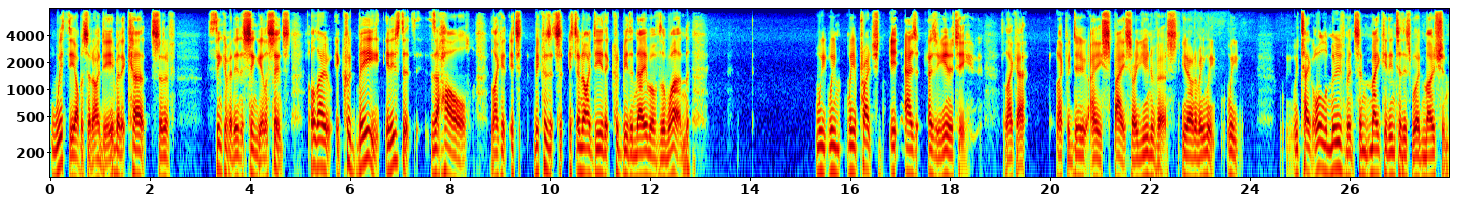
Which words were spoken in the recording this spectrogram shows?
with the opposite idea, but it can't sort of think of it in a singular sense. Although it could be, it is that the whole, like it, it's because it's it's an idea that could be the name of the one. We we we approach it as as a unity, like a like we do a space or a universe. You know what I mean? We we we take all the movements and make it into this word motion.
